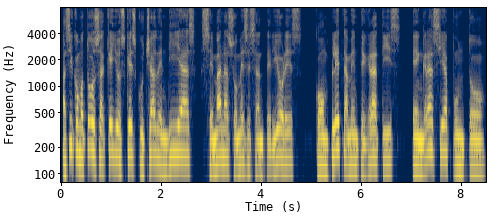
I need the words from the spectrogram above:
así como todos aquellos que he escuchado en días, semanas o meses anteriores, completamente gratis en gracia.org.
